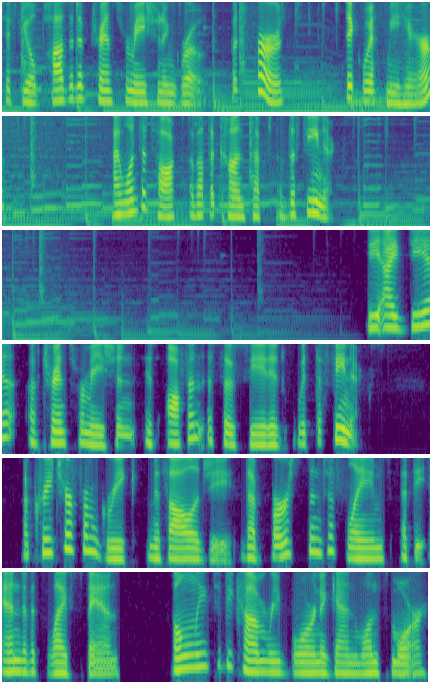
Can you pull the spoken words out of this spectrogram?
to fuel positive transformation and growth. But first, stick with me here. I want to talk about the concept of the phoenix. The idea of transformation is often associated with the phoenix, a creature from Greek mythology that bursts into flames at the end of its lifespan, only to become reborn again once more.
